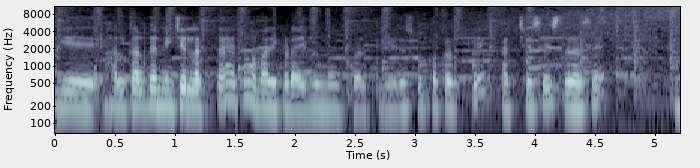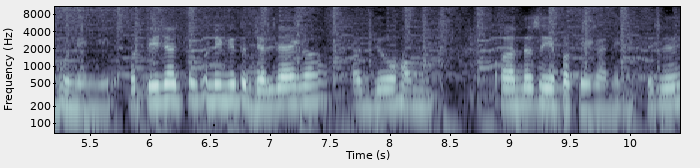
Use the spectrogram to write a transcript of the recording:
ये हल्का हल्का नीचे लगता है तो हमारी कढ़ाई भी मूव करती है। तो इसको पकड़ के अच्छे से इस तरह से भूनेंगे। और तेज आँच पे भूनेंगे तो जल जाएगा और जो हम और अंदर से ये पकेगा नहीं। इसलिए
